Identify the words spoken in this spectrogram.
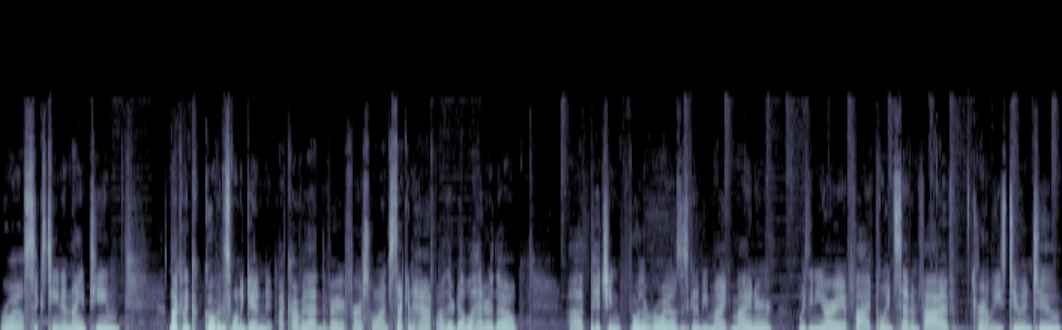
Royals 16 and 19. I'm not going to go over this one again. I covered that in the very first one. Second half of their doubleheader, though, uh, pitching for the Royals is going to be Mike Minor with an ERA of 5.75. Currently, he's two and two.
